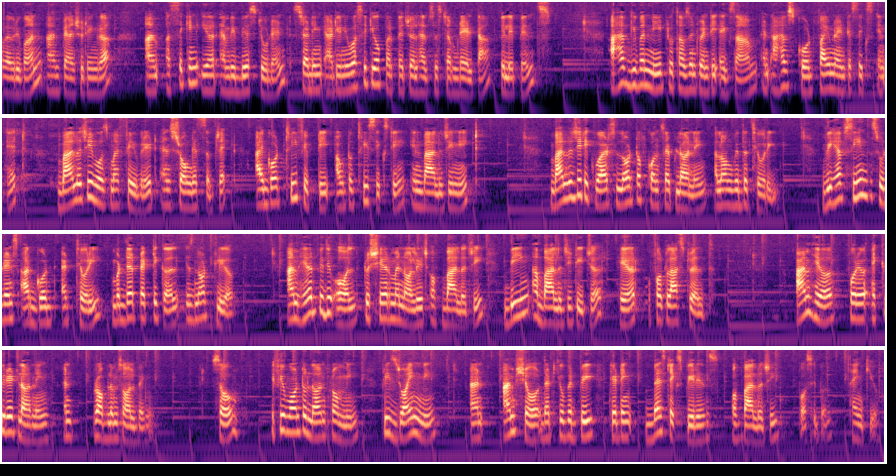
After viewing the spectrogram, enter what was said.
Hello everyone, I am Priyanshu Dhingra. I am a second year MBBS student studying at University of Perpetual Help System Dalta, Philippines. I have given NEET 2020 exam and I have scored 596 in it. Biology was my favorite and strongest subject. I got 350 out of 360 in biology NEET. Biology requires lot of concept learning along with the theory. We have seen the students are good at theory, but their practical is not clear. I'm here with you all to share my knowledge of biology, being a biology teacher here for class 12th. I'm here for your accurate learning and problem solving. So, if you want to learn from me, please join me and I'm sure that you will be getting best experience of biology possible. Thank you.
